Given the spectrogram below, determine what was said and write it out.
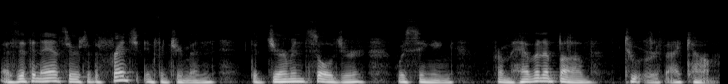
As if in answer to the French infantryman, the German soldier was singing, From heaven above to earth I come.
